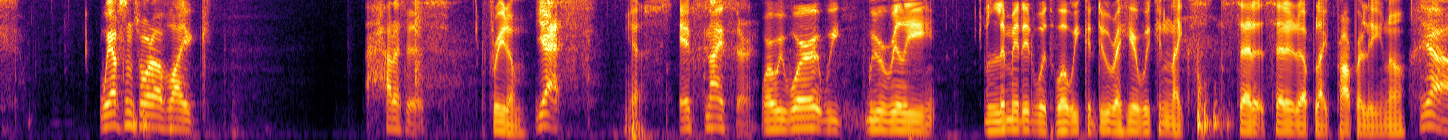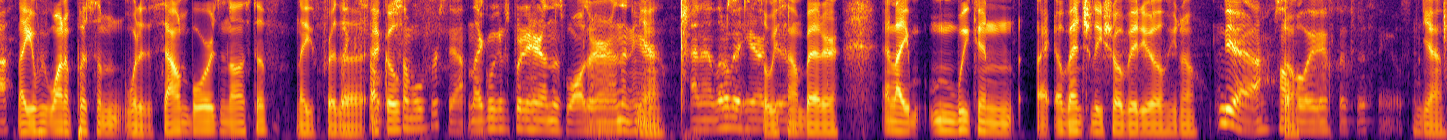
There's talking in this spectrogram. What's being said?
we have some sort of like, how does this? Freedom. Yes, Yes. it's nicer. Where we were, we we were really limited with what we could do. Right here, we can like s- set it set it up like properly, you know. Yeah. Like if we want to put some what is it soundboards and all that stuff, like for the like some, echo, some woofers, yeah. Like we can just put it here on this wall there, and then here, Yeah. and then a little bit here. so we sound better, and like we can like eventually show video, you know. Yeah, So- hopefully if this, this thing goes. Yeah.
